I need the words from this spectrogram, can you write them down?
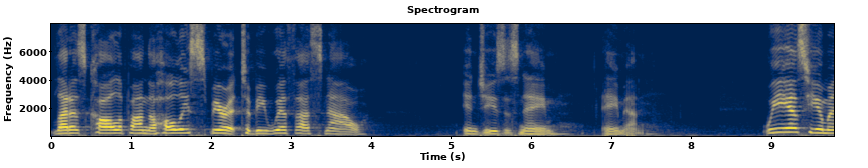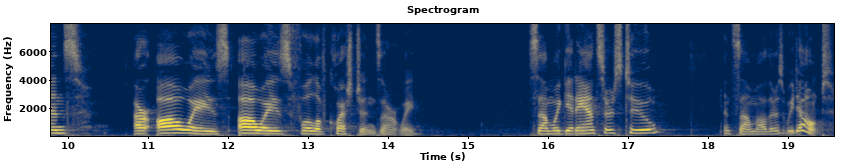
Let us call upon the Holy Spirit to be with us now. In Jesus' name, amen. We as humans are always, always full of questions, aren't we? Some we get answers to, and some others we don't.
